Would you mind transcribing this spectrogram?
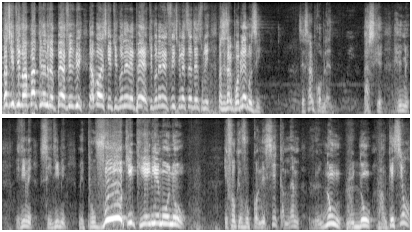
Parce que tu ne vas pas craindre le Père, Fils, D'abord, est-ce que tu connais le Père, tu connais le Fils, tu connais le Saint-Esprit? Parce que c'est ça le problème aussi. C'est ça le problème. Parce que, il dit, mais, il dit, mais, dit, mais, mais pour vous qui craignez mon nom, il faut que vous connaissiez quand même le nom, le nom en question.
